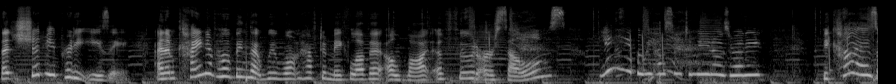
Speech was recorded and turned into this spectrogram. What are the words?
That should be pretty easy. And I'm kind of hoping that we won't have to make Lovett a lot of food ourselves. Yay, but we have some tomatoes ready. Because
